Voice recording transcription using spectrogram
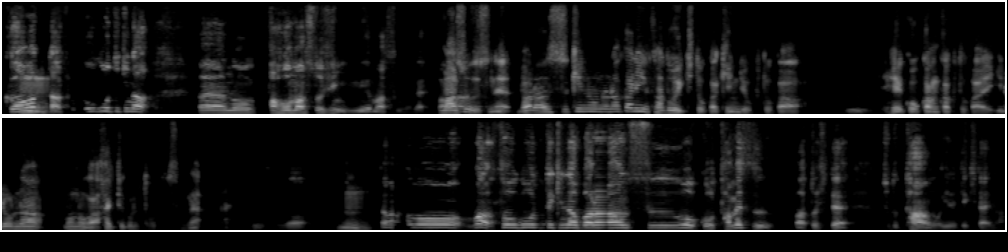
加わった総合的な、あのパフォーマンスというふうに言えますもんね。まあそうでですね、バランス機能の中に可動域とか筋力とかす。うん、平行感覚とかいろんなものが入ってくるってことですね。そうですね。うん、だからその、まあ、総合的なバランスをこう試す場として、ちょっとターンを入れていきたいなと。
